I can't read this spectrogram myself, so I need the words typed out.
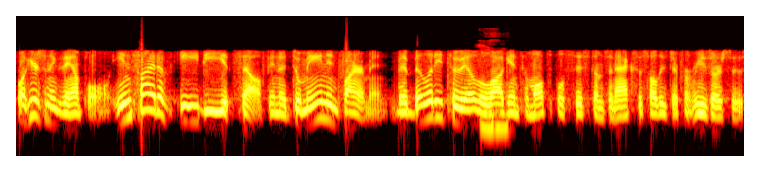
Well, here's an example. Inside of AD itself, in a domain environment, the ability to be able to log into multiple systems and access all these different resources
